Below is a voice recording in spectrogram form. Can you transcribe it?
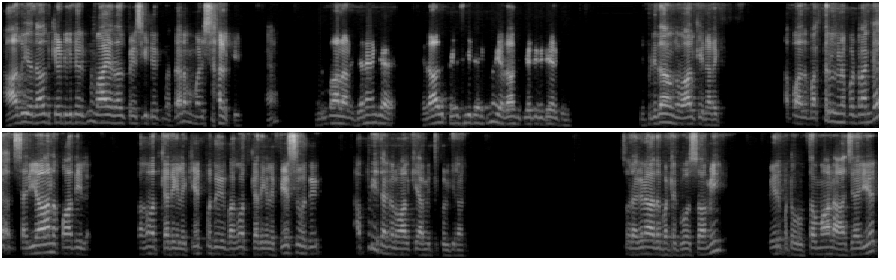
காது ஏதாவது கேட்டுக்கிட்டே இருக்கணும் வாய் ஏதாவது பேசிக்கிட்டே இருக்கணும். தான் நம்ம மனுஷாளுக்கு அஹ்? பெரும்பாலான ஜனங்க ஏதாவது பேசிக்கிட்டே இருக்கணும் ஏதாவது கேட்டுக்கிட்டே இருக்கணும். இப்படிதான் அவங்க வாழ்க்கை நடக்கும் அப்போ அது பக்தர்கள் என்ன பண்றாங்க? அது சரியான பாதையில பகவத் கதைகளை கேட்பது பகவத் கதைகளை பேசுவது அப்படி தங்கள் வாழ்க்கையை அமைத்துக் கொள்கிறார். சோ ரகுநாத பட்ட கோஸ்வாமி வேறுபட்ட ஒரு உத்தமமான ஆச்சாரியர்.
